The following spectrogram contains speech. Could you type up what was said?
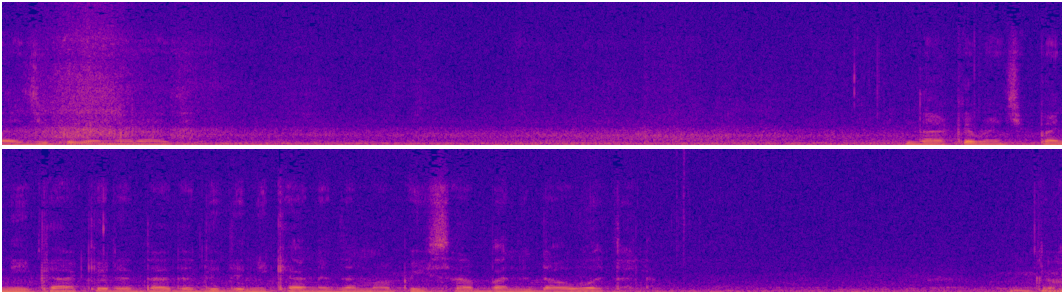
راځي که نه راځي دا کومه چې په نکاح کې ده دا د ده د نکاح نه زما په حساب باندې دا ووتله نکاح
